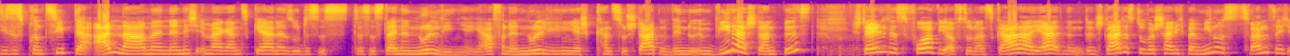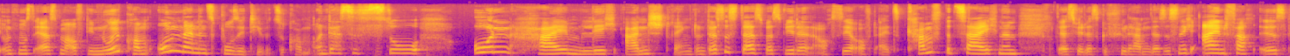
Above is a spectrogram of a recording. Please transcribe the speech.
dieses Prinzip der Annahme nenne ich immer ganz gerne so, das ist, das ist deine Nulllinie, ja. Von der Nulllinie kannst du starten. Wenn du im Widerstand bist, stell dir das vor, wie auf so einer Skala, ja, dann, dann startest du wahrscheinlich bei minus 20 und musst erstmal auf die Null kommen, um dann ins Positive zu kommen. Und das ist so unheimlich anstrengend. Und das ist das, was wir dann auch sehr oft als Kampf bezeichnen, dass wir das Gefühl haben, dass es nicht einfach ist,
